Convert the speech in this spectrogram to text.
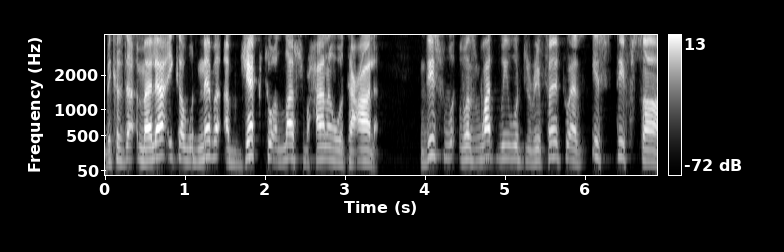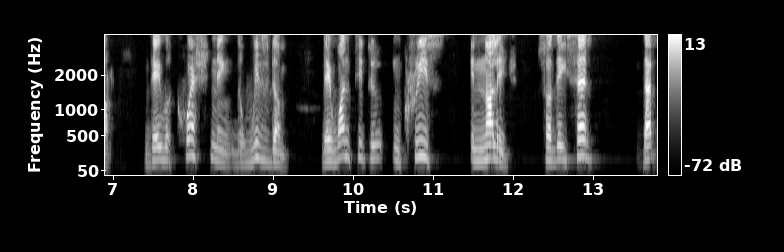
Because the malaika would never object to Allah subhanahu wa ta'ala. This was what we would refer to as istifsar. They were questioning the wisdom. They wanted to increase in knowledge. So they said, that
